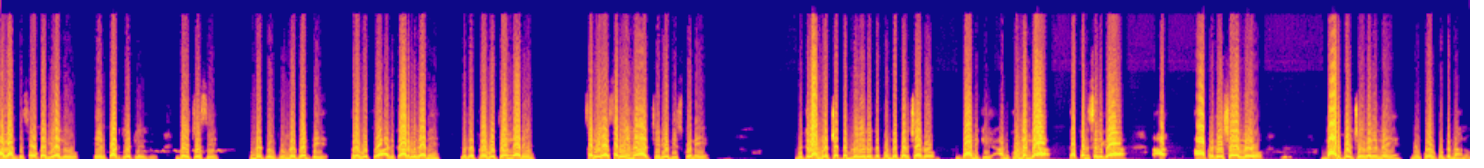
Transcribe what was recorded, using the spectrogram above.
అలాంటి సౌకర్యాలు ఏర్పాటు చేయట్లేదు. దయచేసి ఉన్నటువంటి ఉన్నటువంటి ప్రభుత్వ అధికారులు కానీ లేదా ప్రభుత్వం కానీ సరి సరైన చర్య తీసుకొని వికలాంగుల చట్టంలో ఏదైతే పొందపరిచారో దానికి అనుకూలంగా తప్పనిసరిగా ఆ- ప్రదేశాలలో మార్పులు చేయగలని మేము కోరుకుంటున్నాను.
